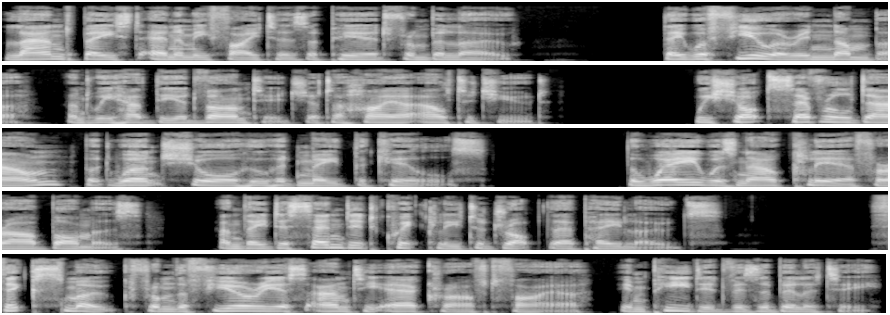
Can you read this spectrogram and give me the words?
land based enemy fighters appeared from below. They were fewer in number, and we had the advantage at a higher altitude. We shot several down, but weren't sure who had made the kills. The way was now clear for our bombers, and they descended quickly to drop their payloads. Thick smoke from the furious anti aircraft fire impeded visibility,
